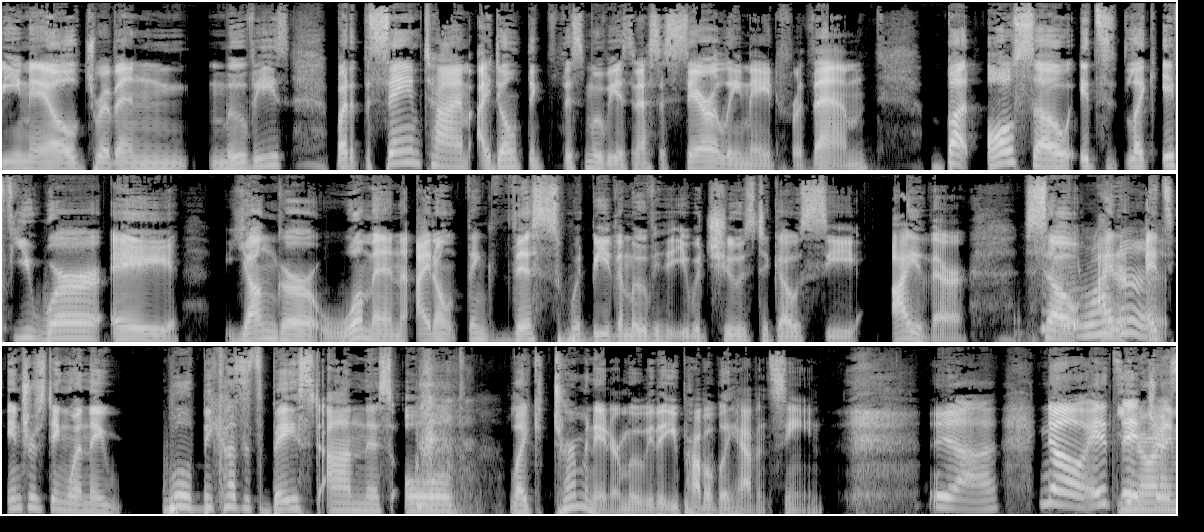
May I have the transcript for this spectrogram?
female driven movies, but at the same time I don't think this movie is necessarily made for them. But also it's like if you were a younger woman, I don't think this would be the movie that you would choose to go see either. So Hmm, I don't. It's interesting when they well because it's based on this old like Terminator movie that you probably haven't seen. Yeah. No, it's You know what I interesting.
